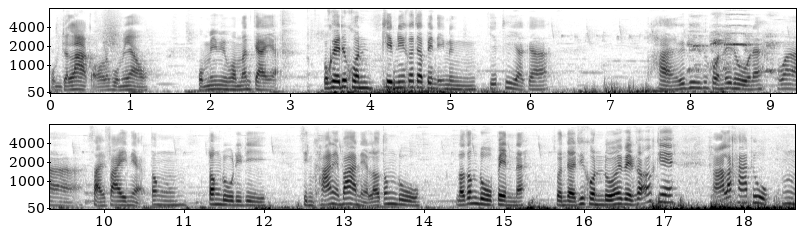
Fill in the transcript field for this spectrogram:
ผมจะลากออกแล้วผมไม่เอา ผมไม่มีความมั่นใจอะ โอเคทุกคนคลิปนี้ก็จะเป็นอีกหนึ่งคลิปที่อยากจะถ่ายให้พี่ๆทุกคนได้ดูนะ ว่าสายไฟเนี่ยต้องต้องดูดีๆ สินค้าในบ้านเนี่ยเราต้องดูเราต้องดูเป็นนะ ส่วนใหญ่ที่คนดูไม่เป็นก็โอเค หาราคาถูก อืม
